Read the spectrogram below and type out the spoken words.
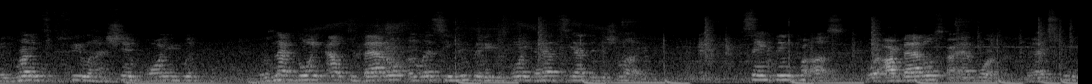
It was running to the Hashem. Are you with me? It was not going out to battle unless he knew that he was going to have Siyata Dishmaya. Same thing for us. Where our battles are at work. School,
